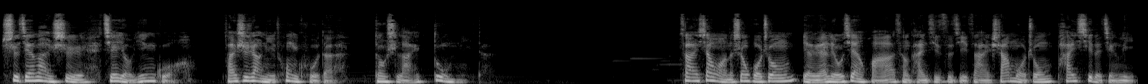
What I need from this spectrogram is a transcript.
世间万事皆有因果，凡是让你痛苦的。都是来渡你的。在向往的生活中，演员刘宪华曾谈及自己在沙漠中拍戏的经历。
